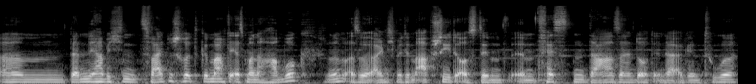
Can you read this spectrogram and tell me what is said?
Ähm, dann habe ich einen zweiten Schritt gemacht, erstmal nach Hamburg. Ne? Also eigentlich mit dem Abschied aus dem ähm, festen Dasein dort in der Agentur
